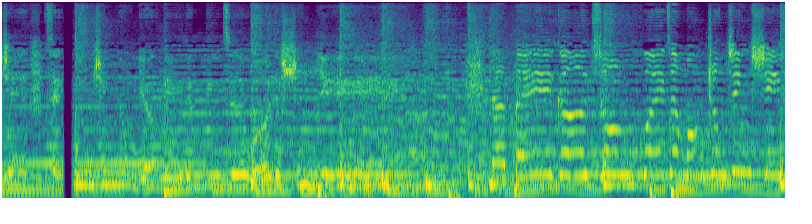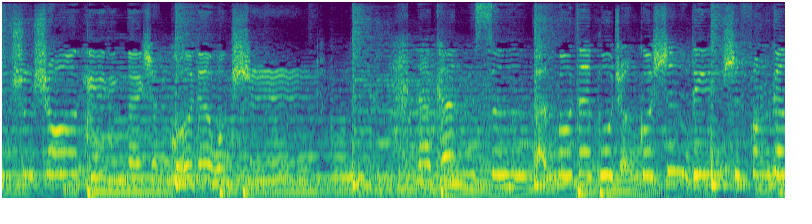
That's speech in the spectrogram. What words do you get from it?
界，的往事。那看似满不在乎转过身的，是风干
